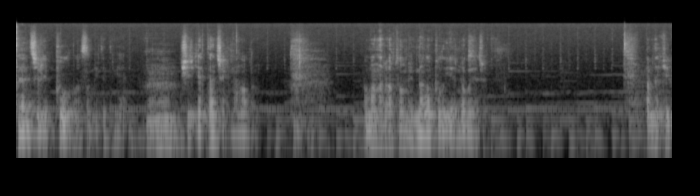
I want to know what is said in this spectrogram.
təcili pul lazım idi deyə Hmm. şirkətdən çəkməli oldum. Amma narahat olmayın, mən o pulu yerinə qoyacağam. Həm də ki,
